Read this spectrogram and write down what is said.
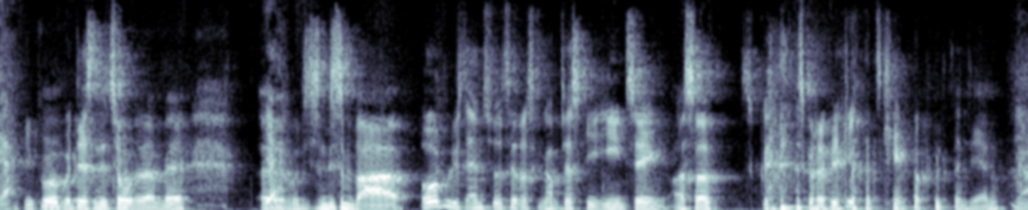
Ja. I på, på Destiny 2, det der med, øh, Ja. hvor de sådan ligesom bare åbenlyst antyder til, at der skal komme til at ske én ting, og så skulle, der virkelig ske noget fuldstændig andet. Ja.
